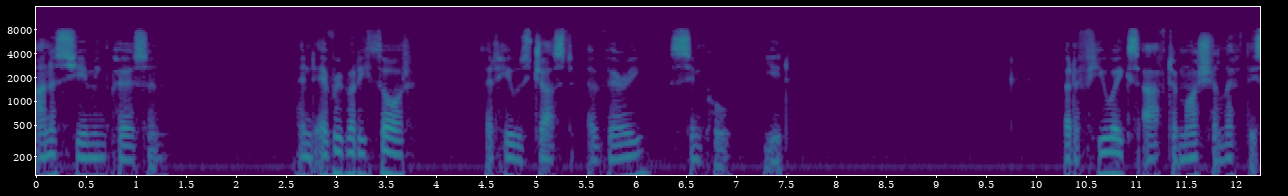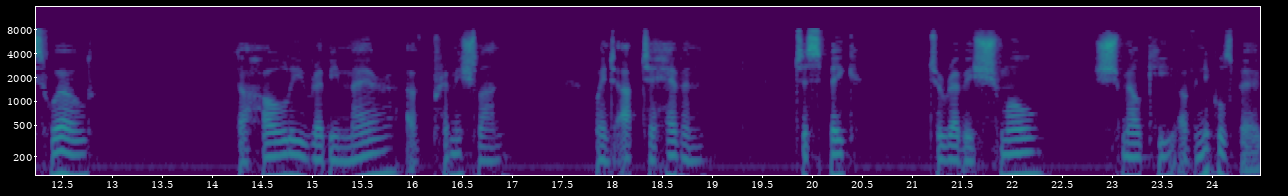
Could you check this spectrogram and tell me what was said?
unassuming person, and everybody thought that he was just a very simple Yid. But a few weeks after Moshe left this world, the holy Rebbe Meir of Premishlan went up to heaven to speak to Rebbe Shmuel Shmelki of Nikolsburg,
